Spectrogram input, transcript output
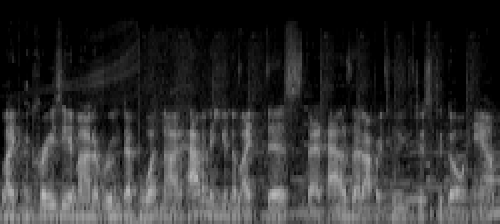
like a crazy amount of rune depth or whatnot having a unit like this that has that opportunity just to go ham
